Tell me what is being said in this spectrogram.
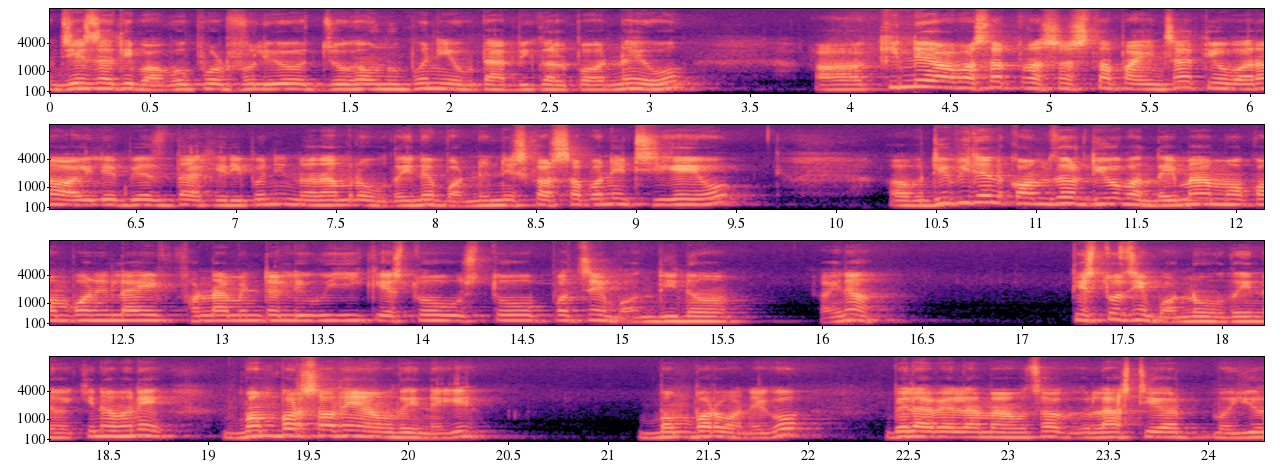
जे जति भएको पोर्टफोलियो जोगाउनु पनि एउटा विकल्प नै हो। किन्ने अवसर प्रशस्त पाइन्छ त्यो भएर अहिले बेच्दाखेरि पनि नराम्रो हुँदैन भन्ने निष्कर्ष पनि ठिकै हो। अब डिभिडेन्ड कमजोर दियो भन्दैमा म कम्पनीलाई फन्डामेन्टल्ली विक यस्तो उस्तो चाहिँ भन्दिनँ होइन? त्यस्तो चाहिँ भन्नु हुँदैन किनभने बम्पर सधैँ आउँदैन कि? बम्पर भनेको बेला बेलामा आउँछ लास्ट इयर यो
